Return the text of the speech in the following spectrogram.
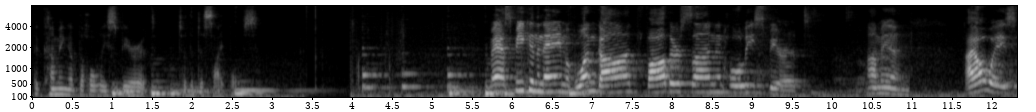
the coming of the Holy Spirit to the disciples. May I speak in the name of one God, Father, Son, and Holy Spirit. Amen. I always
